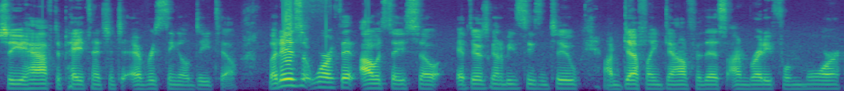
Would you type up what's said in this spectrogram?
So you have to pay attention to every single detail. But is it worth it? I would say so. If there's going to be season two, I'm definitely down for this. I'm ready for more.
